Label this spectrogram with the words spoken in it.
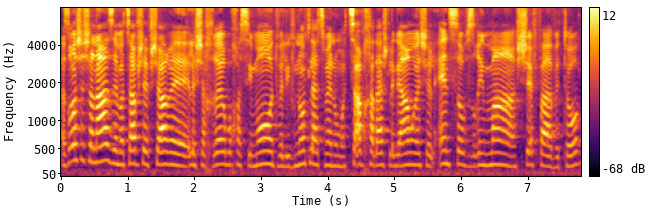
אז ראש השנה זה מצב שאפשר uh, לשחרר בו חסימות ולבנות לעצמנו מצב חדש לגמרי של אין סוף זרימה, שפע וטוב.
